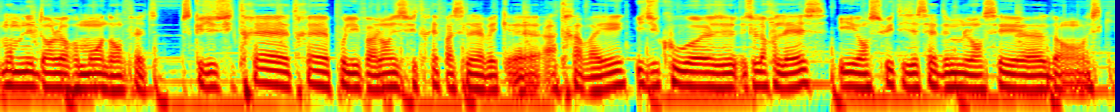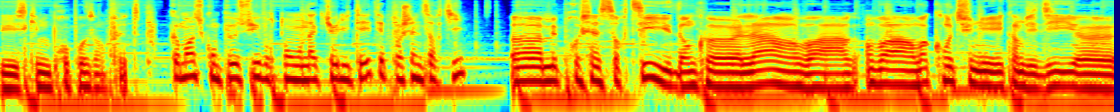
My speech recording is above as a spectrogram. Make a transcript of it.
m'emmener dans leur monde en fait, parce que je suis très très polyvalent, je suis très facile avec à travailler et du coup je, je leur laisse et ensuite j'essaie de me lancer dans ce qu'ils ce qu'ils me proposent en fait. Comment est-ce qu'on peut suivre ton actualité, tes prochaines sorties? Euh, mes prochaines sorties, donc euh, là on va on va on va continuer comme j'ai dit. euh,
